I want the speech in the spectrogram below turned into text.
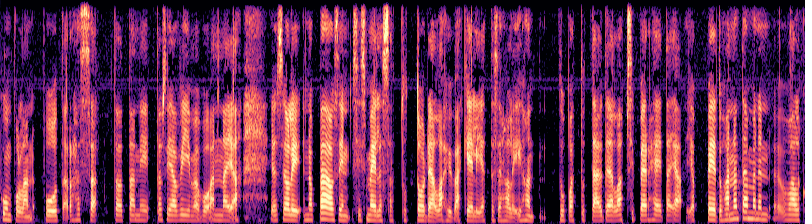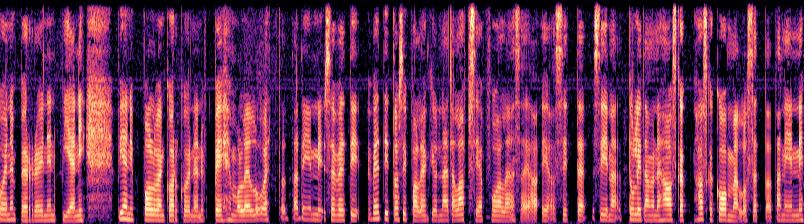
Kumpulan puutarhassa totani, tosiaan viime vuonna ja, ja se oli, no pääosin siis meille sattu todella hyvä keli, että se oli ihan tupattu täyteen lapsiperheitä ja, ja Peetuhan on tämmöinen valkoinen, pörröinen, pieni, pieni polvenkorkuinen pehmolelu, että tota, niin, niin se veti, veti tosi paljon kyllä näitä lapsia puoleensa ja, ja sitten siinä tuli tämmöinen hauska, hauska kommellus, että tota, niin, niin,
